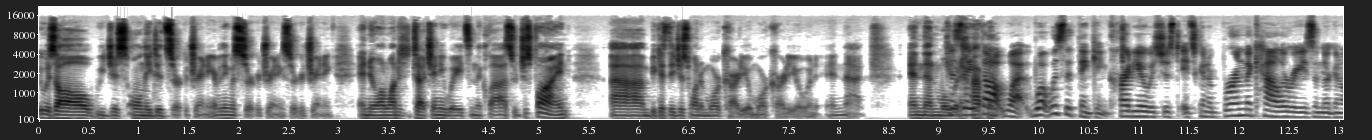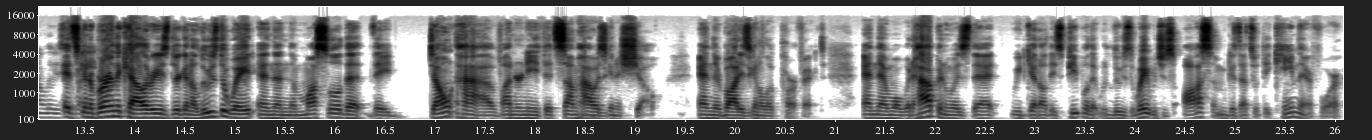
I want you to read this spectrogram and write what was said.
it was all we just only did circuit training everything was circuit training circuit training and no one wanted to touch any weights in the class which is fine um, because they just wanted more cardio, more cardio in, in that. And then what would happen? Because would they happen? thought what? What was the thinking? Cardio is just it's going to burn the calories and they're going to lose. it's going to burn the calories. They're going to lose the weight, and then the muscle that they don't have underneath it somehow is going to show, and their body's going to look perfect. And then what would happen was that we'd get all these people that would lose the weight, which is awesome because that's what they came there for.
